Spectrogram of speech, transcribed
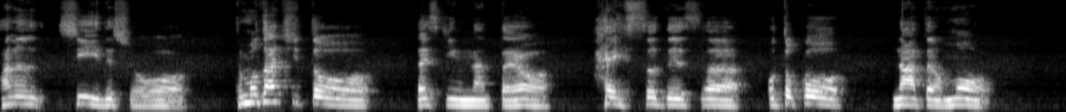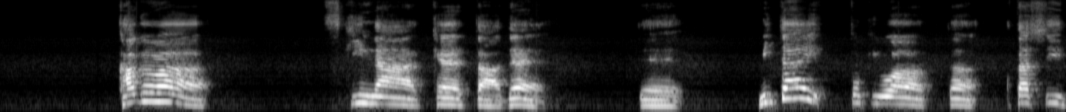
楽しいでしょう。友達と大好きになったよ。はい、そうです。男なったらもう、かぐは好きなキャラクターで、で、見たいときは、だ私っ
